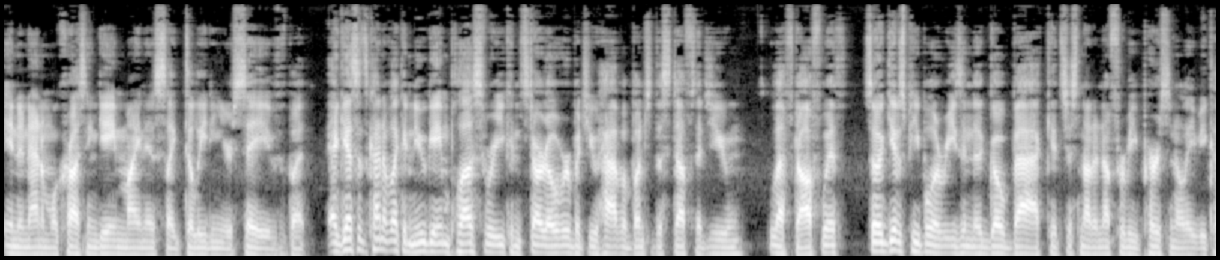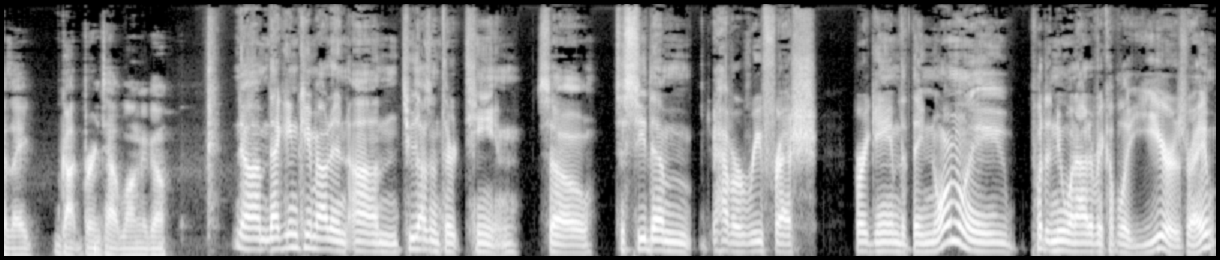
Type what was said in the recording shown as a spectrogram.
in an Animal Crossing game, minus like deleting your save. But I guess it's kind of like a new game plus where you can start over, but you have a bunch of the stuff that you left off with. So it gives people a reason to go back. It's just not enough for me personally because I got burnt out long ago. No, um, that game came out in um 2013. So to see them have a refresh for a game that they normally put a new one out every couple of years, right?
